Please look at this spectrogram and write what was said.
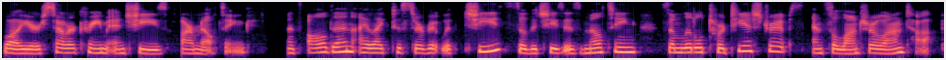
while your sour cream and cheese are melting. It's all done, I like to serve it with cheese so the cheese is melting, some little tortilla strips, and cilantro on top.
